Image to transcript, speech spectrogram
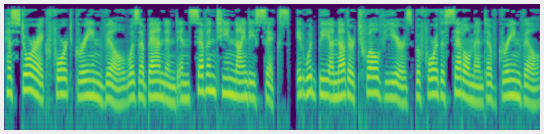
Historic Fort Greenville was abandoned in 1796, it would be another 12 years before the settlement of Greenville,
